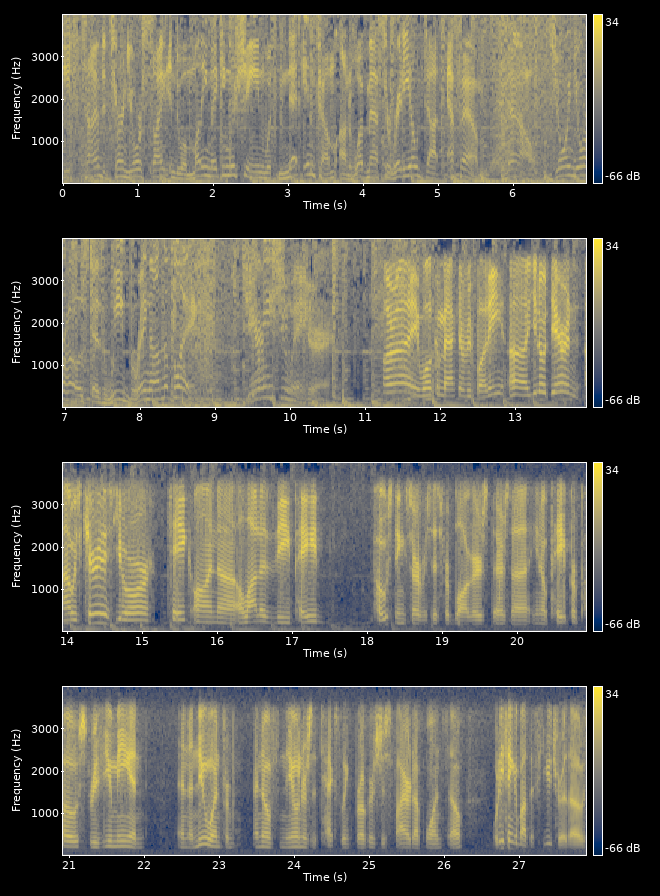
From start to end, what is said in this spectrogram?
It's time to turn your site into a money making machine with net income on webmasterradio.fm. Now, join your host as we bring on the bling, Jeremy Shoemaker. All right, welcome back, everybody. Uh, you know, Darren, I was curious your take on uh, a lot of the paid posting services for bloggers. There's a you know pay per post, review me, and and a new one from I know from the owners of TextLink Brokers just fired up one. So, what do you think about the future of those?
